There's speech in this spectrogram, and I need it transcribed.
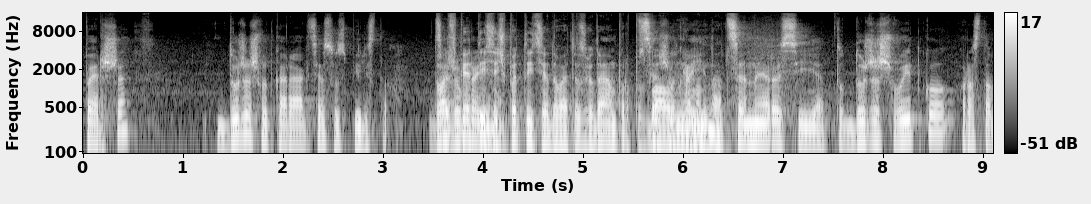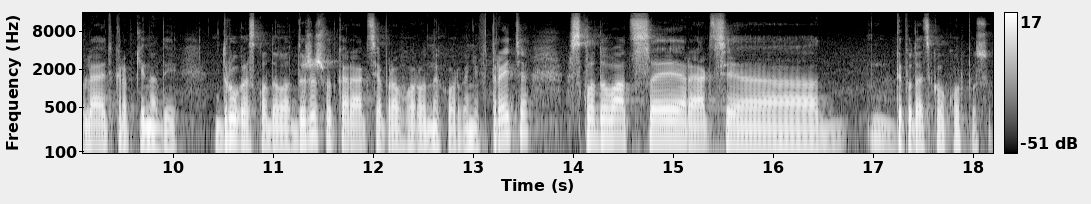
перше, дуже швидка реакція суспільства. Це ж 25 тисяч петицій, давайте згадаємо про Це ж Україна, мандату. це не Росія. Тут дуже швидко розставляють крапки над «і». Друга складова дуже швидка реакція правоохоронних органів. Третя складова це реакція депутатського корпусу.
